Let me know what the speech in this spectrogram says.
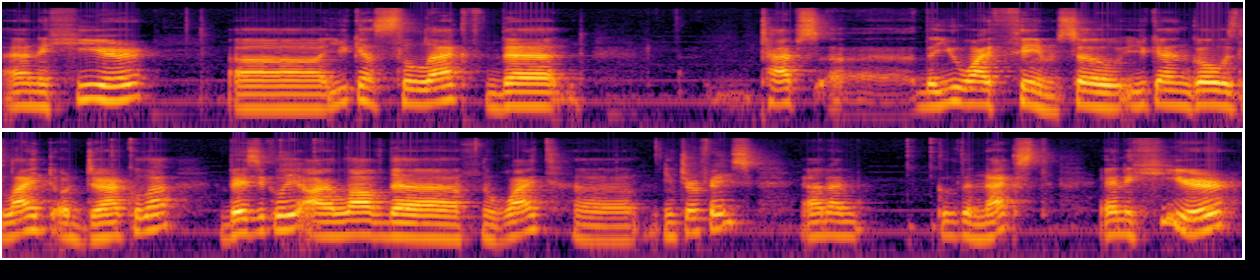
and here uh, you can select the types uh, the UI theme. So you can go with light or Dracula. Basically I love the, white uh, interface and I'm click the next. And here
